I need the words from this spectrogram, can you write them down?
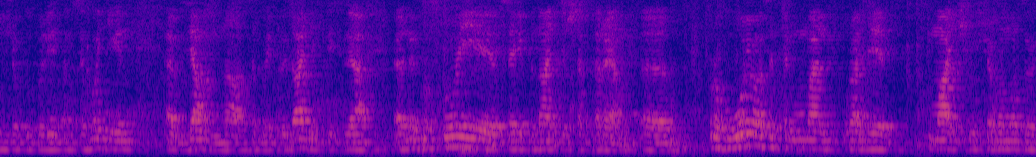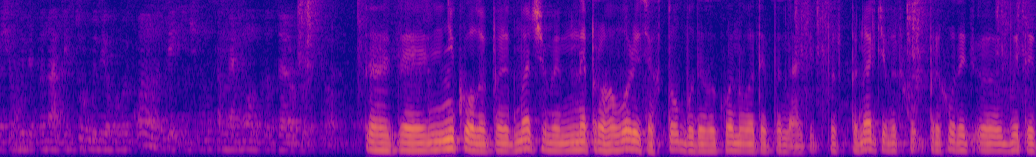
іншим футболістам. Сьогодні він е, взяв на себе відповідальність після е, непростої серії пенальті з Шахтарем. Е, Проговорювався цей момент у разі матчу з Чорноморцем, якщо буде пенальті, хто буде його виконувати і чому саме Ермон це робить сьогодні? Е, е, Ніколи перед матчами не проговорюється, хто буде виконувати пенальті. Пенальті приходить е, бити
